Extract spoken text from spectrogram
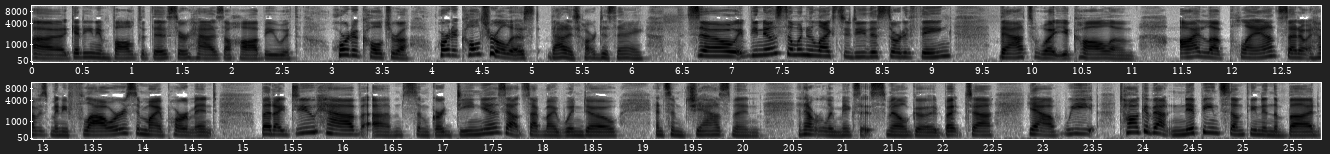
uh, getting involved with this or has a hobby with horticulture horticulturalist. That is hard to say. So if you know someone who likes to do this sort of thing, that's what you call them. I love plants. I don't have as many flowers in my apartment, but I do have um, some gardenias outside my window and some jasmine, and that really makes it smell good. But uh, yeah, we talk about nipping something in the bud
